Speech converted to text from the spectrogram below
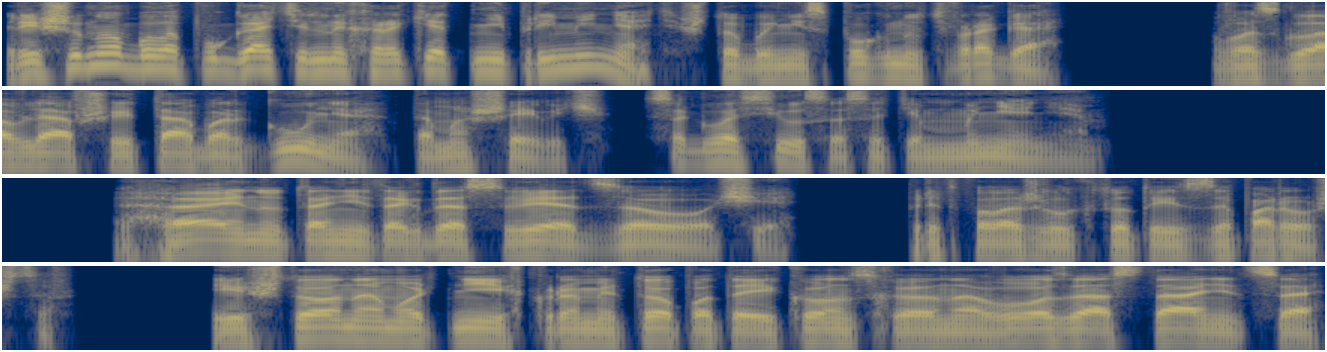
Решено было пугательных ракет не применять, чтобы не спугнуть врага. Возглавлявший табор Гуня, Томашевич, согласился с этим мнением. «Гайнут они тогда свет за очи», — предположил кто-то из запорожцев. «И что нам от них, кроме топота и конского навоза, останется?»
